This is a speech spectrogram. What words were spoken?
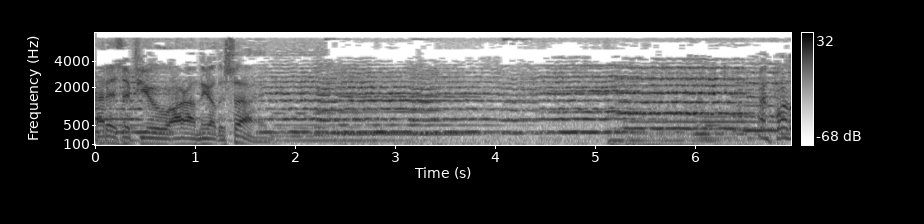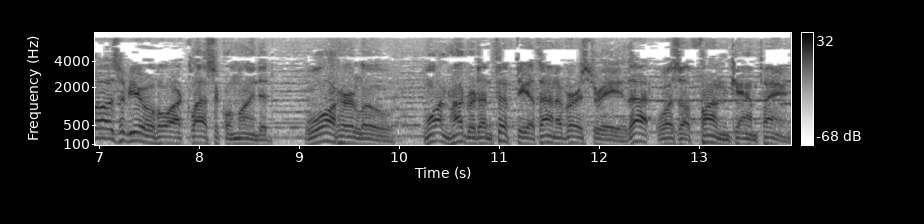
That is if you are on the other side. And for those of you who are classical minded, Waterloo, 150th anniversary. That was a fun campaign.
